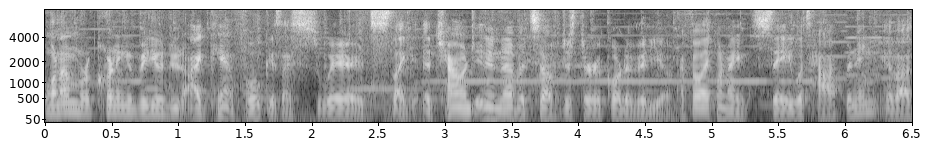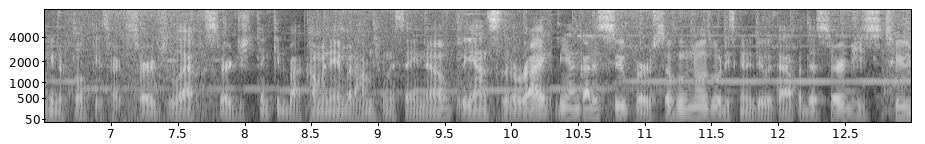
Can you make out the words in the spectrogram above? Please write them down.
when I'm recording a video, dude, I can't focus. I swear, it's like a challenge in and of itself just to record a video. I feel like when I say what's happening, it allows me to focus. All right, Surge left. Surge is thinking about coming in, but I'm just gonna say no. Leon's to the right. Leon got his super, so who knows what he's gonna do with that. But this Surge, he's too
